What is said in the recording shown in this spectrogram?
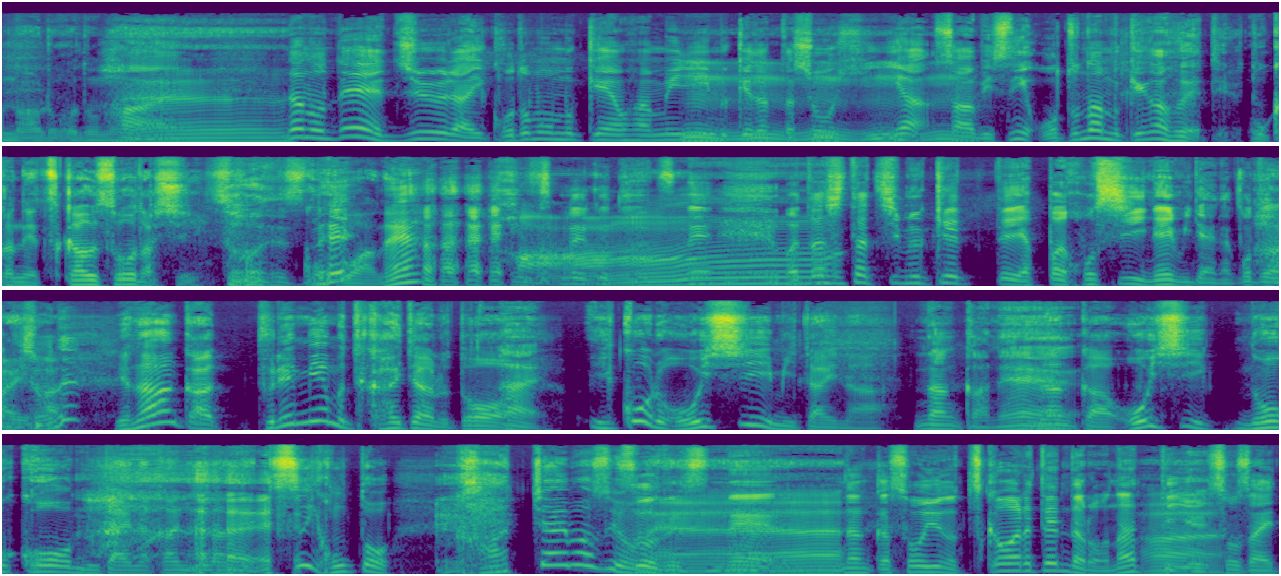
なるほどね。なので従来子供向けやファミリー向けだった商品やサービスに大人向けが増えているお金使うそうだしそうですね。ここはね。そういうことですね。私たち向けってやっぱり欲しいねみたいなことなんでしょうね。いやなんかプレミアムって書いてあるとイコール美味しいみたいななんかね。なんか美味しい濃厚みたいな感じなんでつい本当買っちゃいますよね。そうですね。なんかそういうの使われてんだろうなっていう素材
